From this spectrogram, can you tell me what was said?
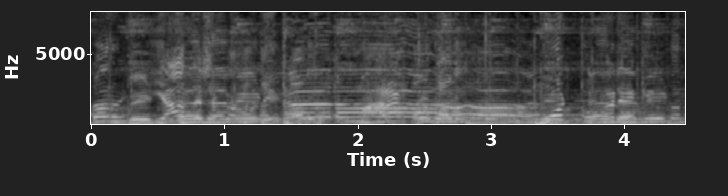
तर या दशकामध्ये महाराष्ट्रभर मोठमोठाने कीर्तन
